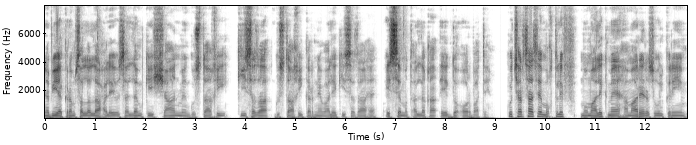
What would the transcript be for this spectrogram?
نبی اکرم صلی اللہ علیہ وسلم کی شان میں گستاخی، کی سزا گستاخی کرنے والے کی سزا ہے، اس سے متعلقہ ایک دو اور باتیں۔ کچھ عرصہ سے مختلف ممالک میں ہمارے رسول کریم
